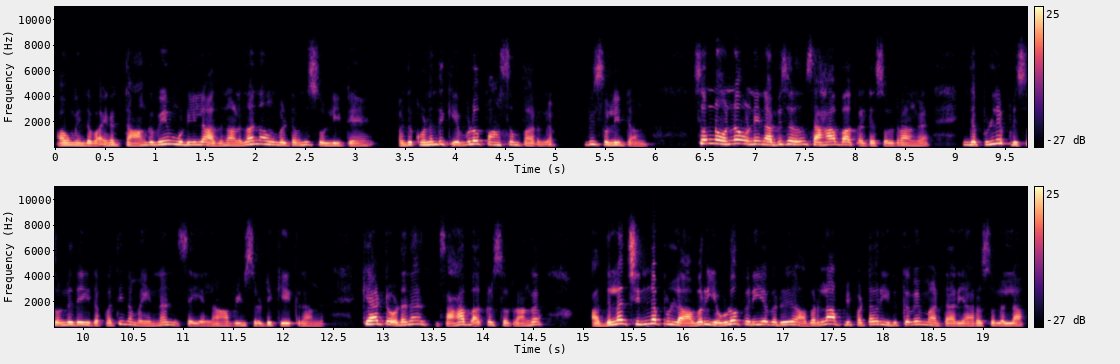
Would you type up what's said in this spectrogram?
அவங்க இந்த வ- எனக்கு தாங்கவே முடியல. அதனால தான் நான் அவங்கள்ட்ட வந்து சொல்லிட்டேன். அது குழந்தைக்கு எவ்வளோ பாசம் பாருங்கள் இப்படி சொல்லிட்டாங்க. சொன்ன உடனே உடனே நபிசரம் சஹாபாக்கள்கிட்ட சொல்றாங்க இந்த பிள்ளை இப்படி சொல்லுதே இதை பத்தி நம்ம என்ன செய்யலாம் அப்படின்னு சொல்லிட்டு கேட்குறாங்க கேட்ட உடனே சஹாபாக்கள் சொல்றாங்க அதெல்லாம் சின்ன பிள்ளை அவர் எவ்வளோ பெரியவர் அவர்லாம் அப்படிப்பட்டவர் இருக்கவே மாட்டார் யாரும் சொல்லலாம்.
